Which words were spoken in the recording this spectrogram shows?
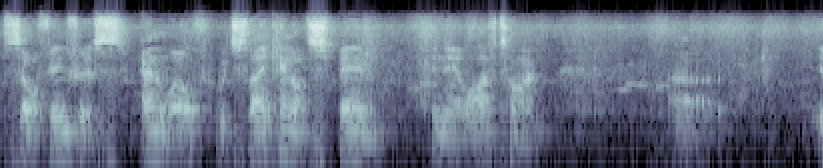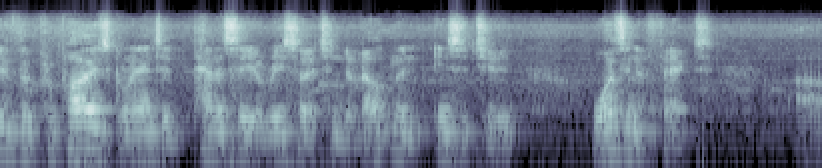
self-interest and wealth, which they cannot spend in their lifetime? uh, if the proposed granted Panacea Research and Development Institute was in effect, uh,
